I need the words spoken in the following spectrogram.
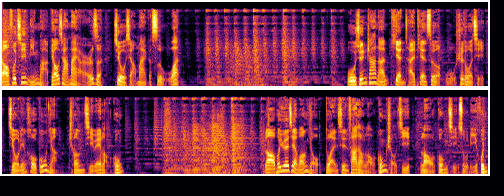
小夫妻明码标价卖儿子，就想卖个四五万。五旬渣男骗财骗色五十多起，九零后姑娘称其为老公。老婆约见网友，短信发到老公手机，老公起诉离婚。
